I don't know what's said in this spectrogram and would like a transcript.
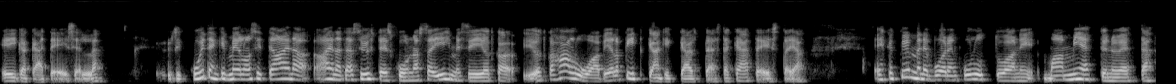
eikä käteisellä kuitenkin meillä on sitten aina, aina tässä yhteiskunnassa ihmisiä, jotka, jotka haluaa vielä pitkäänkin käyttää sitä käteistä. Ja ehkä kymmenen vuoden kuluttua niin mä oon miettinyt, että,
